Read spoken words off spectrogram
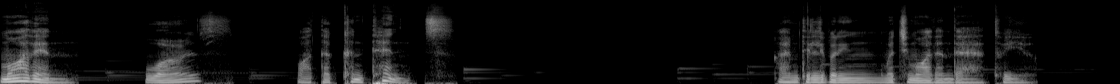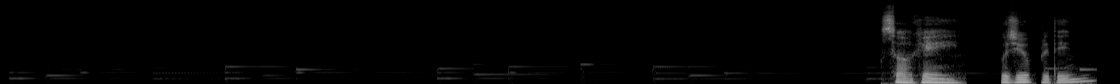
more than words what the content. I'm delivering much more than that to you. So again, would you breathe in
